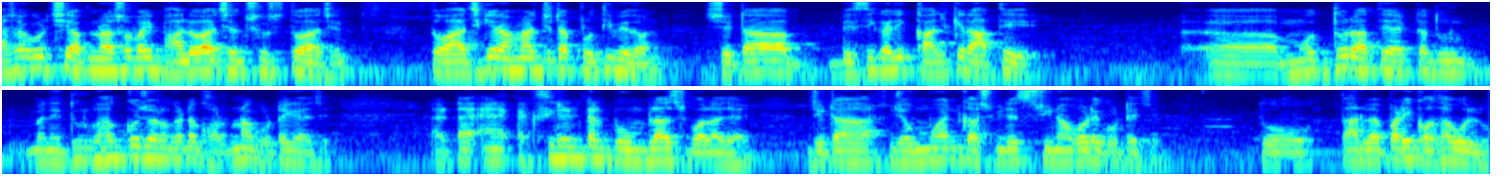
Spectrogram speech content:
আশা করছি আপনারা সবাই ভালো আছেন, সুস্থ আছেন। তো আজকের আমার যেটা প্রতিবেদন, সেটা বেসিক্যালি কালকে রাতে মধ্যরাতে একটা দুর মানে দুর্ভাগ্যজনক একটা ঘটনা ঘটে গেছে। একটা অ্যাক্সিডেন্টাল বোম ব্লাস্ট বলা যায়, যেটা জম্মু অ্যান্ড কাশ্মীরের শ্রীনগরে ঘটেছে। তো তার ব্যাপারেই কথা বলব।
